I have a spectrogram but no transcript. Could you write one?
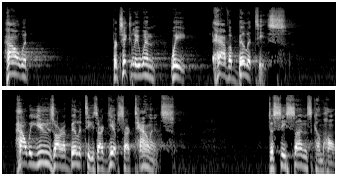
How would, particularly when we have abilities, how we use our abilities, our gifts, our talents, to see sons come home.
